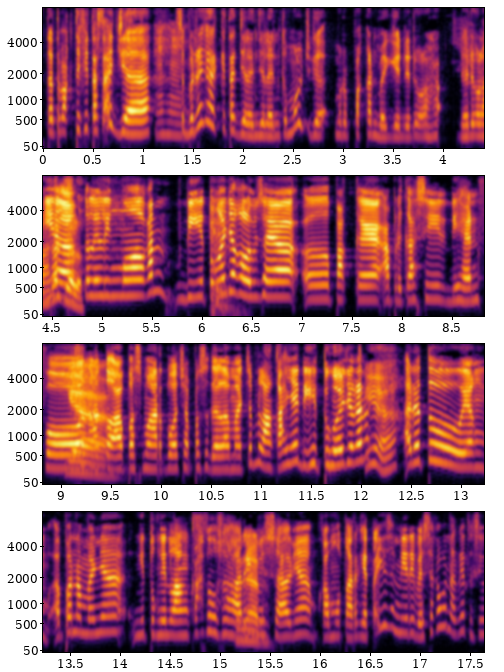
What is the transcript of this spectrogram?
tetap aktivitas aja. Mhm. Sebenarnya kita jalan-jalan ke mall juga merupakan bagian dari olah, dari olahraga Iya, loh. keliling mall kan dihitung aja kalau misalnya eh, pakai aplikasi di handphone Iya. atau apa smartwatch apa segala macam langkahnya dihitung aja kan. Iya. Ada tuh yang apa namanya ngitungin langkah tuh sehari Benar. misalnya kamu target aja sendiri. Biasanya kamu target sih?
